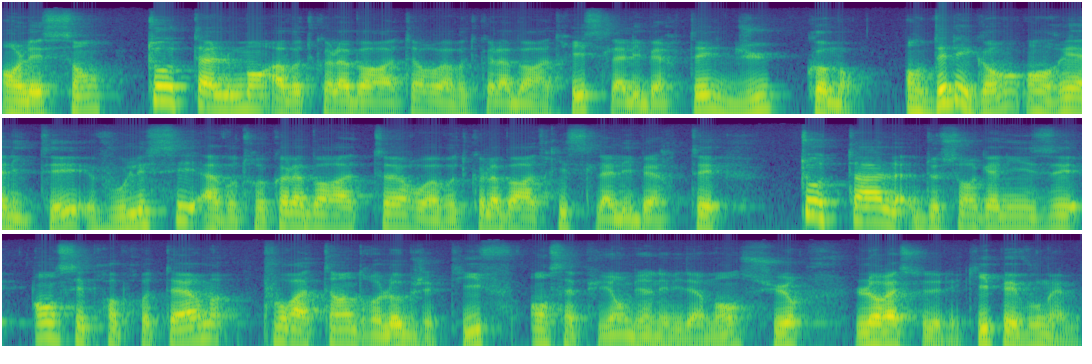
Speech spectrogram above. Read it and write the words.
en laissant totalement à votre collaborateur ou à votre collaboratrice la liberté du comment. En déléguant, en réalité, vous laissez à votre collaborateur ou à votre collaboratrice la liberté totale de s'organiser en ses propres termes pour atteindre l'objectif en s'appuyant bien évidemment sur le reste de l'équipe et vous-même.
